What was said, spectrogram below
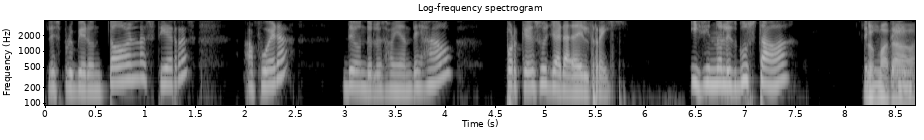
les prohibieron todo en las tierras afuera de donde los habían dejado, porque eso ya era del rey. Y si no les gustaba, Los mataban.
